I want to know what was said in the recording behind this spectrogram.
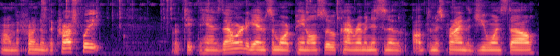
on the front of the crotch plate. Rotate the hands downward. Again, some more paint also, kind of reminiscent of Optimus Prime, the G1 style.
